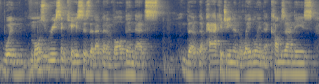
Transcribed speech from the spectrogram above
with most recent cases that I've been involved in, that's the the packaging and the labeling that comes on these.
